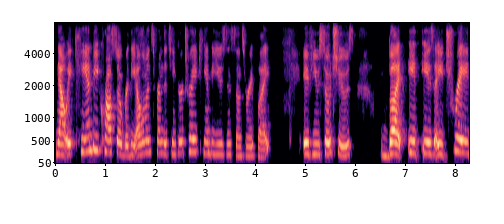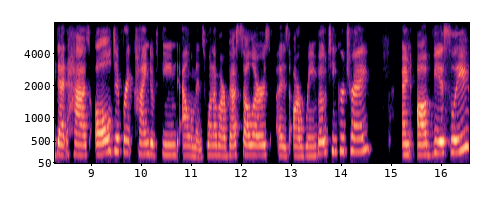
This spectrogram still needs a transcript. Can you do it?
Now it can be crossed over. The elements from the tinker tray can be used in sensory play if you so choose but it is a tray that has all different kind of themed elements. One of our best sellers is our rainbow tinker tray and obviously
